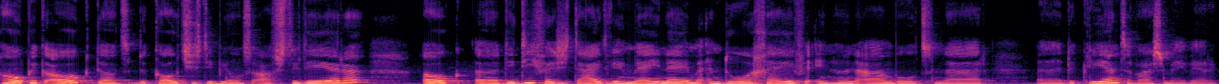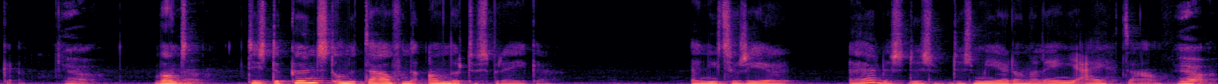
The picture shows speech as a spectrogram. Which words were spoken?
hoop ik ook dat de coaches die bij ons afstuderen ook eh, die diversiteit weer meenemen en doorgeven in hun aanbod naar eh, de cliënten waar ze mee werken. Ja. Want Ja. het is de kunst om de taal van de ander te spreken. En niet zozeer, hè, dus, dus, dus meer dan alleen je eigen taal. ja.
